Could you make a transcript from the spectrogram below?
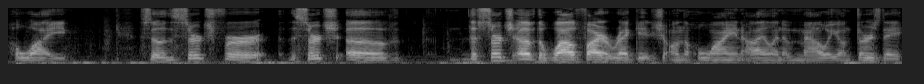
Hawaii. So the search for the search of the search of the wildfire wreckage on the Hawaiian island of Maui on Thursday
